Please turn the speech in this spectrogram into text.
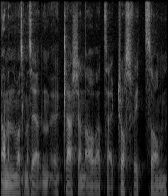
ja men vad ska man säga, eh, clashen av att så här, crossfit som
